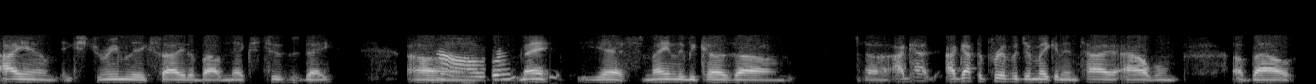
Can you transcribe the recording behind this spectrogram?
I am extremely excited about next Tuesday. Um, Oh, man, yes, mainly because um, uh, I got I got the privilege of making an entire album about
